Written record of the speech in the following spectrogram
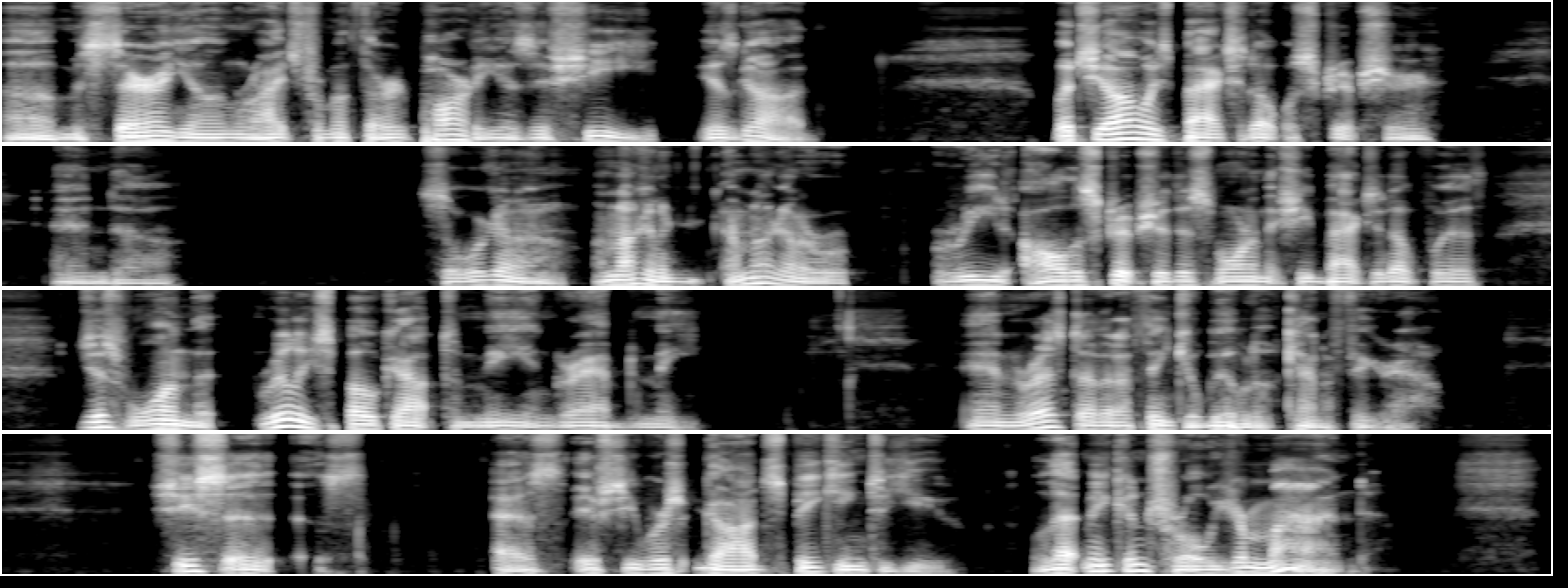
uh, Miss Sarah Young writes from a third party as if she is God, but she always backs it up with scripture. And uh, so we're gonna. I'm not gonna. I'm not gonna read all the scripture this morning that she backed it up with. Just one that really spoke out to me and grabbed me. And the rest of it, I think you'll be able to kind of figure out. She says, as if she were God speaking to you, let me control your mind.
